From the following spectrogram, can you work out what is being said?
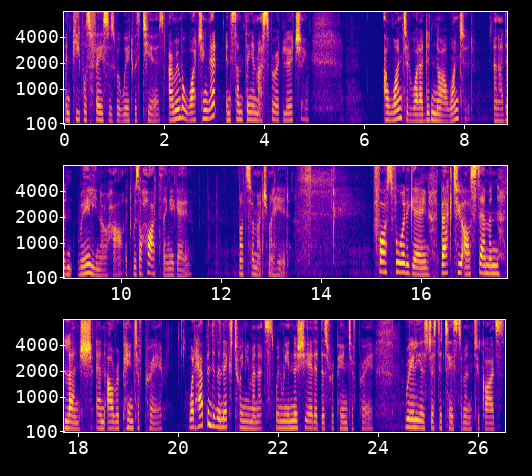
and people's faces were wet with tears. I remember watching that and something in my spirit lurching. I wanted what I didn't know I wanted, and I didn't really know how. It was a heart thing again, not so much my head. Fast forward again, back to our salmon lunch and our repentive prayer. What happened in the next 20 minutes when we initiated this repentive prayer really is just a testament to God's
